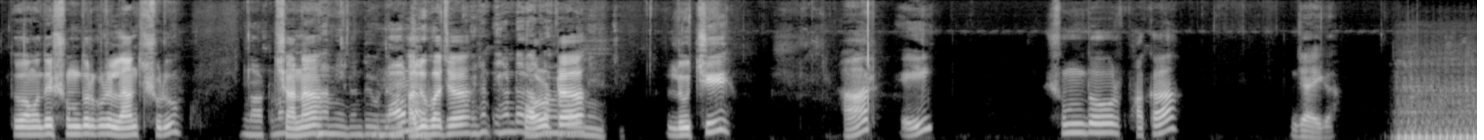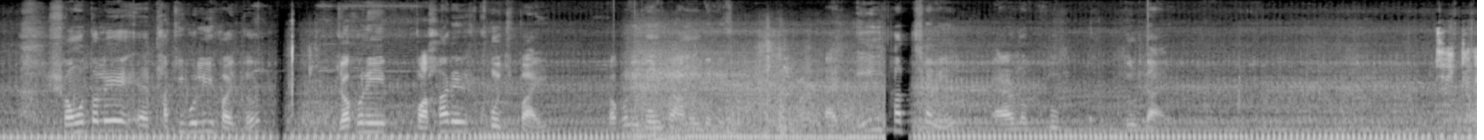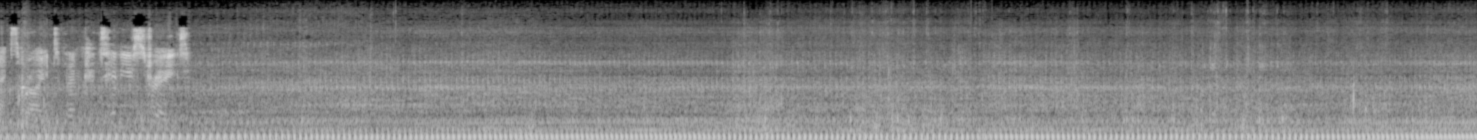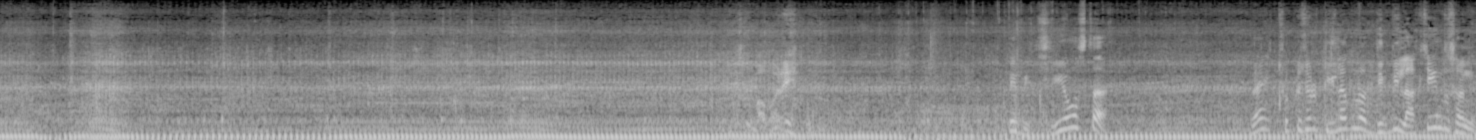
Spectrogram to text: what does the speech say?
তো আমাদের সুন্দর করে লাঞ্চ শুরু চানা আলু ভাজা পরোটা, নিয়ে। লুচি আর এই সুন্দর ফাঁকা জায়গা। সমতলে থাকি বলেই হয়তো যখনই পাহাড়ের খোঁজ পাই তখনই মনটা আনন্দে নেচে তাই এই হাতছানি এড়ানো খুব দুর্দায় Take the next right, then continue straight. ছোট টিলাগুলো দিব্যি লাগছে কিন্তু Sanu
